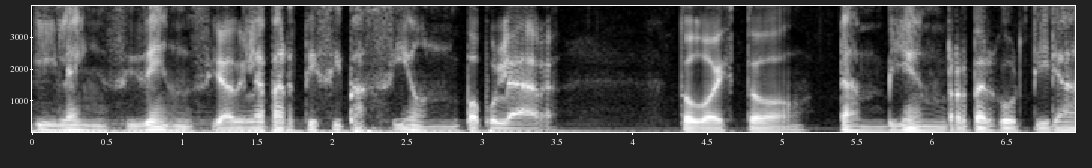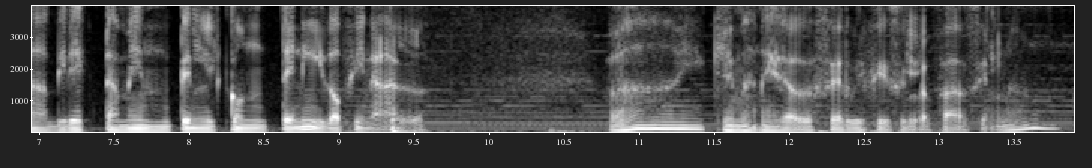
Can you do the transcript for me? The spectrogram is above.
y la incidencia de la participación popular. Todo esto también repercutirá directamente en el contenido final. Ay, qué manera de ser difícil lo fácil, ¿no?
